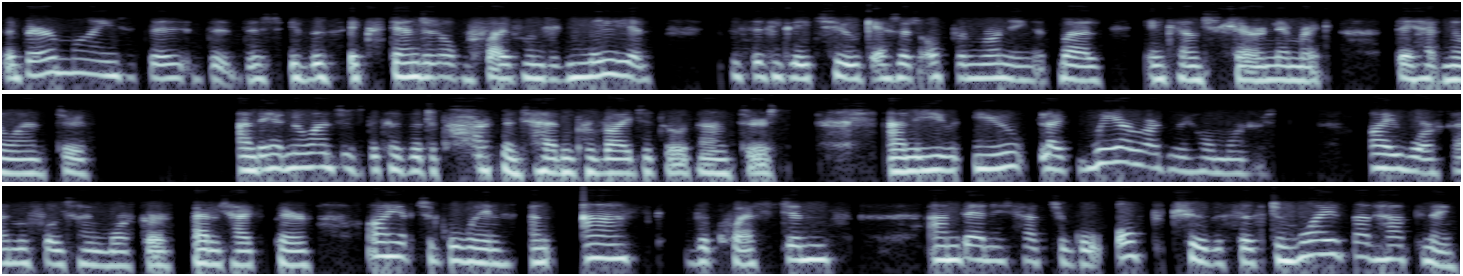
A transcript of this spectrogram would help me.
Now, bear in mind that, that, that it was extended over 500 million specifically to get it up and running as well in County Clare and Limerick. They had no answers and they had no answers because the department hadn't provided those answers. And you, you like we are ordinary homeowners. I work, I'm a full-time worker, I'm a taxpayer. I have to go in and ask the questions and then it has to go up through the system. Why is that happening?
